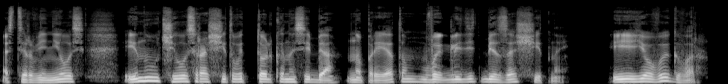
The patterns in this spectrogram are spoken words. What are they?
Остервенилась и научилась рассчитывать только на себя, но при этом выглядеть беззащитной. И ее выговор,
